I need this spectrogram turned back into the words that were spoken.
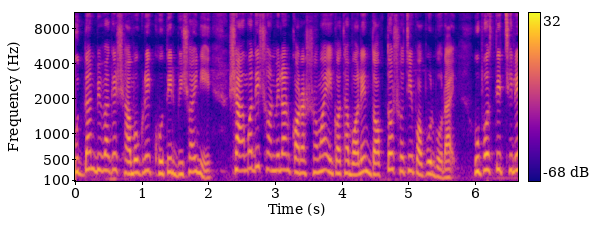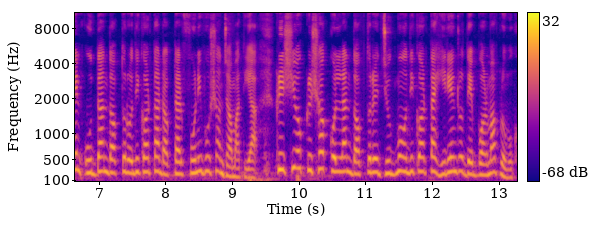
উদ্যান বিভাগের সামগ্রিক ক্ষতির বিষয় নিয়ে সাংবাদিক সম্মেলন করার সময় একথা বলেন দপ্তর সচিব অপূর্ব রায়। উপস্থিত ছিলেন উদ্যান দপ্তর অধিকর্তা ডক্টর ফণিভূষণ জমাতিয়া, কৃষি ও কৃষক কল্যাণ দপ্তরের যুগ্ম অধিকর্তা হীরেন্দ্র দেববর্মা প্রমুখ।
